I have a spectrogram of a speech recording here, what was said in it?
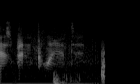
has been planted.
